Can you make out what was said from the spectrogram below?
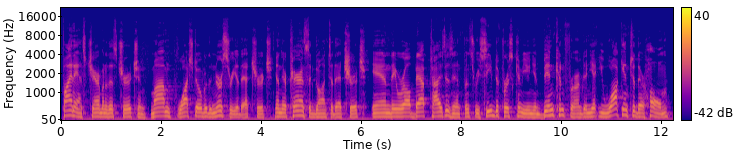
finance chairman of this church, and mom watched over the nursery of that church. And their parents had gone to that church, and they were all baptized as infants, received a first communion, been confirmed, and yet you walk into their home,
